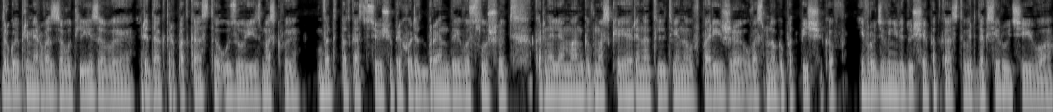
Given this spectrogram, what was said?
Другой пример. Вас зовут Лиза, вы редактор подкаста «Узуи» из Москвы. В этот подкаст все еще приходят бренды, его слушают Корнелия Манго в Москве, Рената Литвинова в Париже, у вас много подписчиков. И вроде вы не ведущая подкаста, вы редактируете его,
